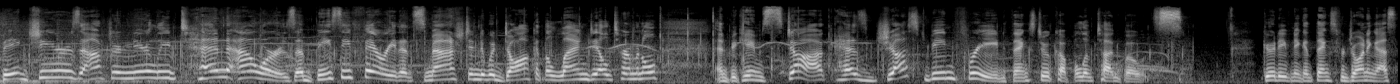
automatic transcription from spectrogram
Big cheers after nearly 10 hours. A BC ferry that smashed into a dock at the Langdale terminal and became stuck has just been freed thanks to a couple of tugboats. Good evening and thanks for joining us.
